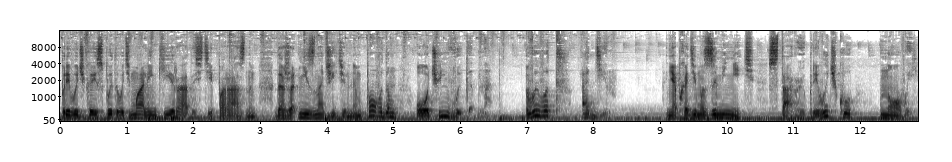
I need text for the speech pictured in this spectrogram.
привычка испытывать маленькие радости по разным, даже незначительным поводам очень выгодна. Вывод один. Необходимо заменить старую привычку новой.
